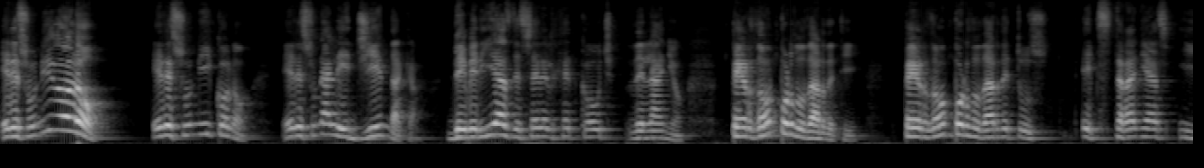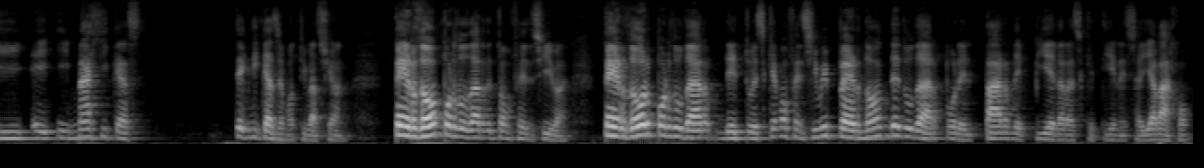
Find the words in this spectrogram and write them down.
Eres un ídolo, eres un ícono, eres una leyenda acá. Deberías de ser el head coach del año. Perdón por dudar de ti. Perdón por dudar de tus extrañas y, e, mágicas técnicas de motivación. Perdón por dudar de tu ofensiva. Perdón por dudar de tu esquema ofensivo y perdón de dudar por el par de piedras que tienes ahí abajo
